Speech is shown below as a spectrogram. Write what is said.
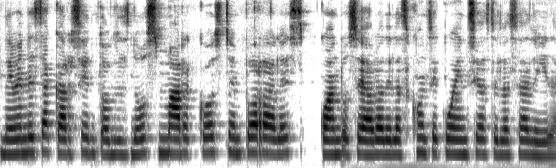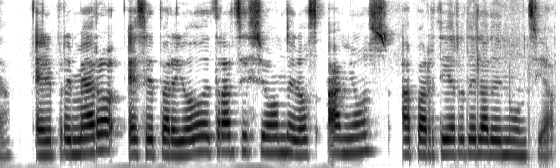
Deben destacarse entonces dos marcos temporales cuando se habla de las consecuencias de la salida. El primero es el periodo de transición de dos años a partir de la denuncia.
